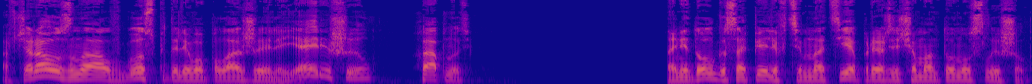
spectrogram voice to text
А вчера узнал, в госпиталь его положили. Я и решил. Хапнуть. Они долго сопели в темноте, прежде чем Антон услышал.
